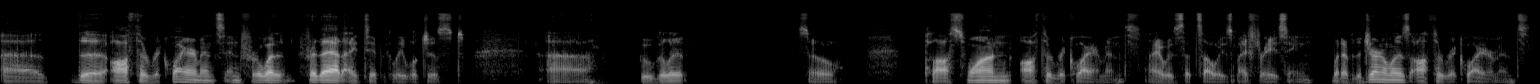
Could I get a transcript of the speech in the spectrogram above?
uh, the author requirements, and for what for that, I typically will just uh, Google it. So, One author requirements. I always that's always my phrasing. Whatever the journal is, author requirements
